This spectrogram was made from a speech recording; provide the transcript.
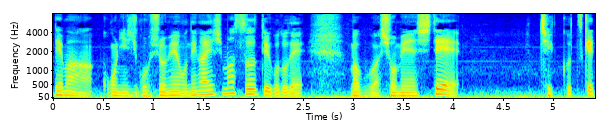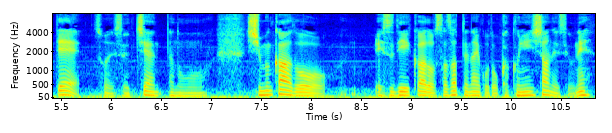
でまあ、ここにご署名お願いします。ということで、まあ僕は署名して、チェックつけて、そうですね、じゃあ、の、SIM カードを SD カード刺さってないことを確認したんですよね。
